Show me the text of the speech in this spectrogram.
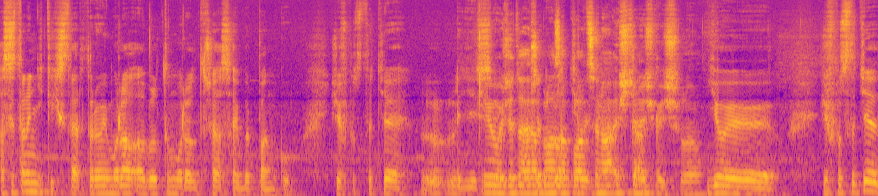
asi to není Kickstarterový model, ale byl to model třeba Cyberpunku. Že v podstatě lidi si Jo, že ta hra byla zaplacená ještě tak. než vyšlo. Jo, jo, jo, jo. Že v podstatě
